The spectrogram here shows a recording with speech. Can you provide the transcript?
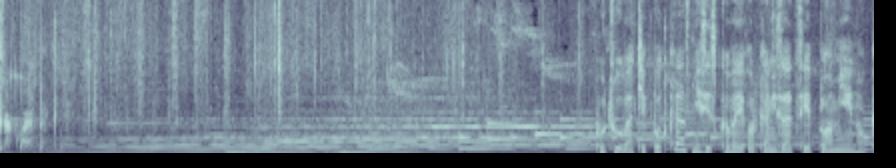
Ďakujem pekne. Počúvate podcast neziskovej organizácie Plamienok.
